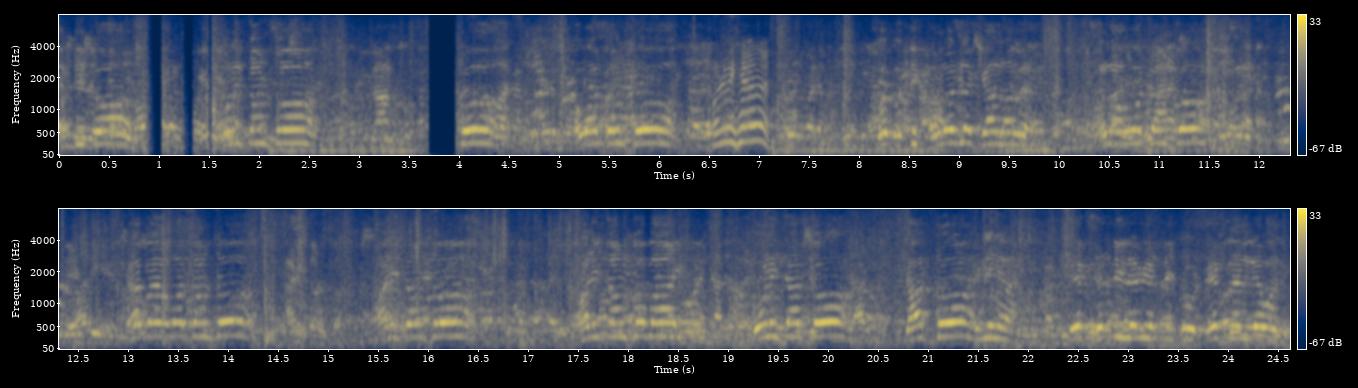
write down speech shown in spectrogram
અઢીસો પોલીસ ત્રણસો. હવા ત્રણસો. બધી ખોલો એટલે ખ્યાલ આવે. હલો ત્રણસો. હવા ત્રણસો. સાડી ભાઈ પોણી ચારસો ચારસો એક જેટલી લેવી એટલી છૂટ. એક લઈને લેવાની.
